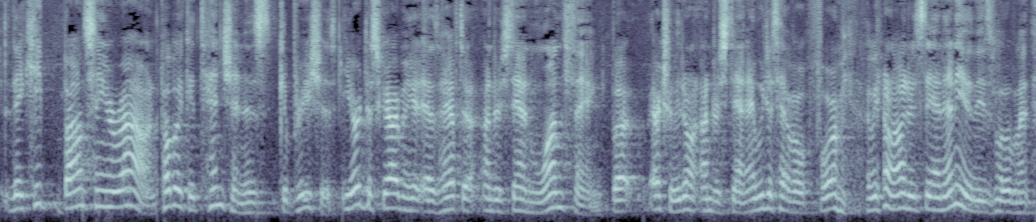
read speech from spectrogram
They keep bouncing around. Public attention is capricious. You're describing it as I have to understand one thing, but actually we don't understand, and we just have a formula. We don't understand any of these movements,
